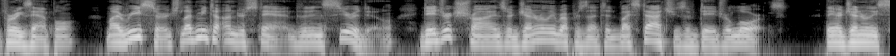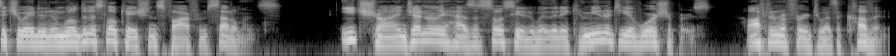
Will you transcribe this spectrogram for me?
For example, my research led me to understand that in Cyrodiil, Daedric shrines are generally represented by statues of Daedra lords. They are generally situated in wilderness locations far from settlements. Each shrine generally has associated with it a community of worshippers, often referred to as a coven.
